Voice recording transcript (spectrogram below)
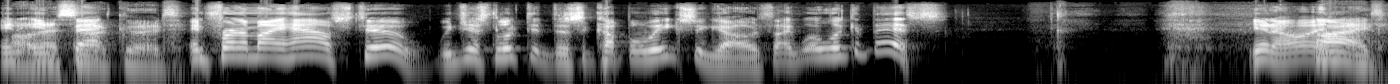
And Oh, in that's not good. In front of my house too. We just looked at this a couple weeks ago. It's like, well, look at this. You know, and All right.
